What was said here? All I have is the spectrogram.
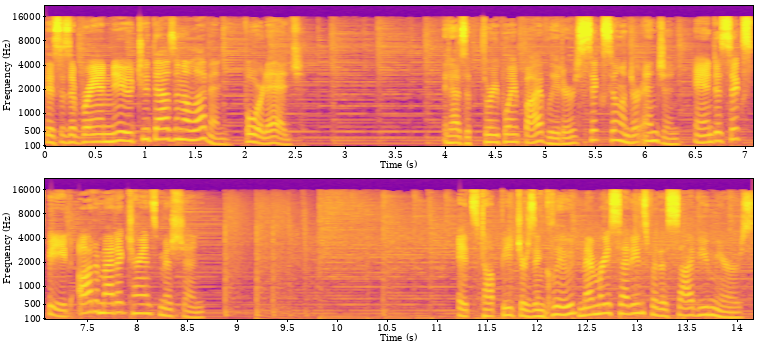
This is a brand new 2011 Ford Edge. It has a 3.5 liter six cylinder engine and a six speed automatic transmission. Its top features include memory settings for the side view mirrors,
